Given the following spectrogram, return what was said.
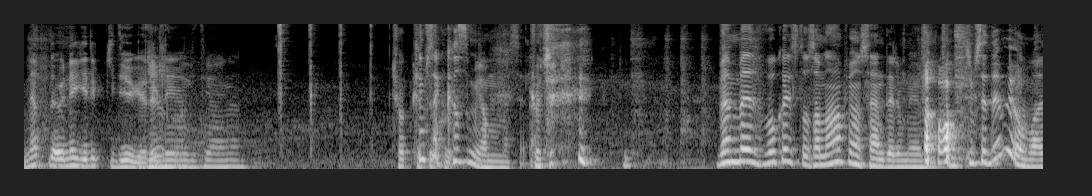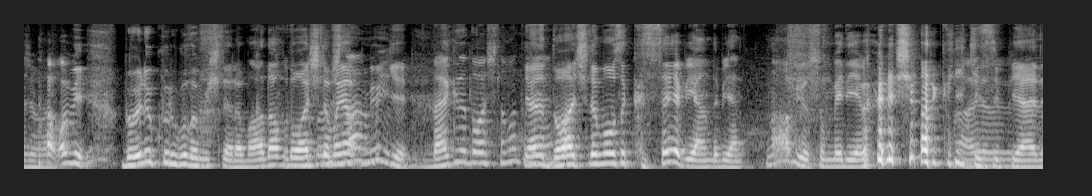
İnatla öne gelip gidiyor görüyor Geliyor musun? gidiyor aynen. Çok kötü. Kimse kızmıyor mu mesela? Kötü. Ben ben vokalist olsam ne yapıyorsun sen derim ya. Kimse demiyor mu acaba? Abi böyle kurgulamışlar ama adam doğaçlama Kurgulamışlar yapmıyor mı? ki. Belki de doğaçlamadır Yani ya. doğaçlama olsa kızsa ya bir anda bir an. Ne yapıyorsun be diye böyle şarkıyı Aynen kesip öyle. yani.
